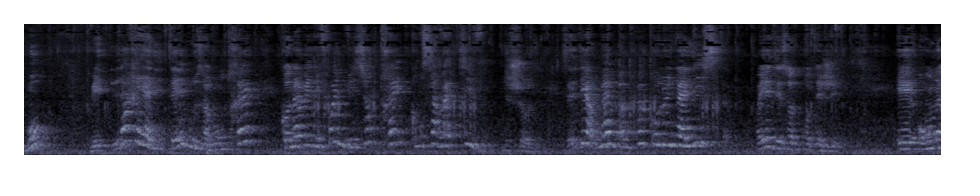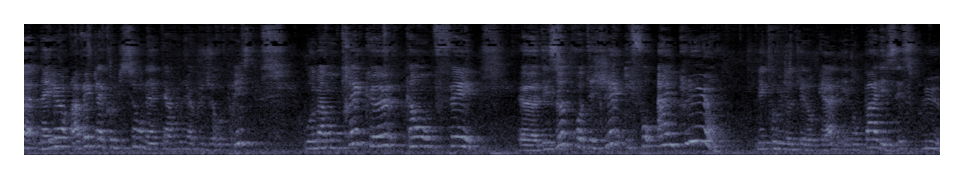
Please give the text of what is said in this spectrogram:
mots, mais la réalité nous a montré qu'on avait des fois une vision très conservative des choses, c'est-à-dire même un peu colonialiste, voyez, des zones protégées. Et on a d'ailleurs, avec la commission, on est intervenu à plusieurs reprises, où on a montré que quand on fait euh, des zones protégées, il faut inclure les communautés locales et non pas les exclure.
